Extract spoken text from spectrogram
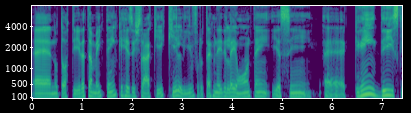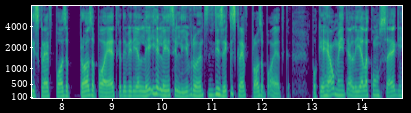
é, no Tortilha, também tem que registrar aqui que livro. Terminei de ler ontem e assim, é, quem diz que escreve prosa, prosa poética deveria ler e reler esse livro antes de dizer que escreve prosa poética. Porque realmente ali ela consegue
